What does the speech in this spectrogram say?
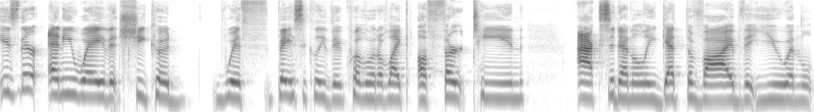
is there any way that she could with basically the equivalent of like a 13 accidentally get the vibe that you and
